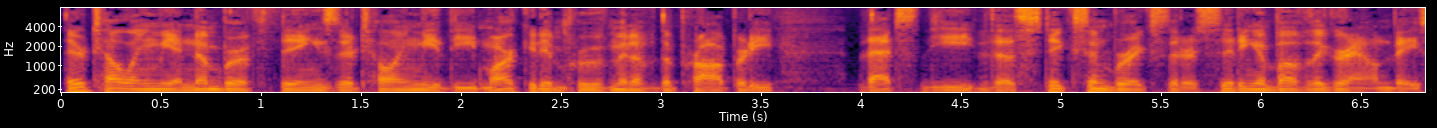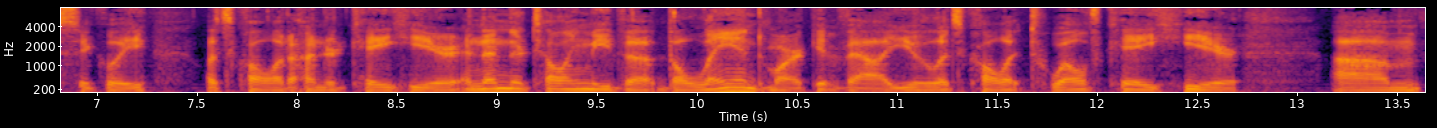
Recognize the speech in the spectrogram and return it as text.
they're telling me a number of things. They're telling me the market improvement of the property. That's the, the sticks and bricks that are sitting above the ground, basically. Let's call it 100K here. And then they're telling me the, the land market value. Let's call it 12K here. Um,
